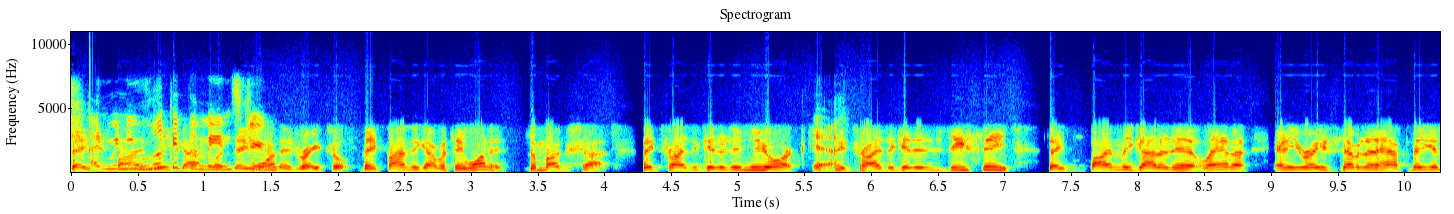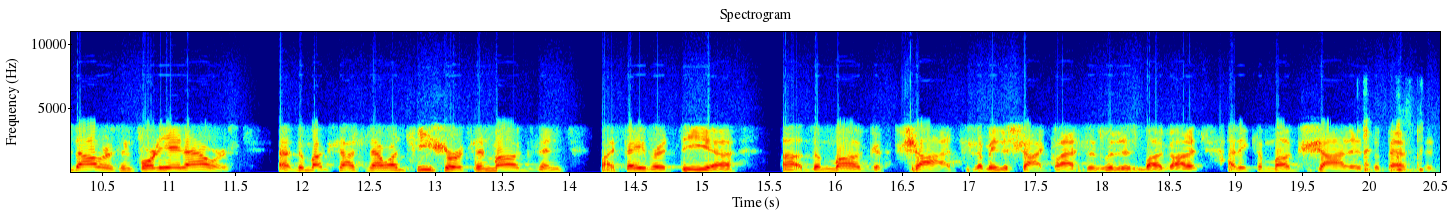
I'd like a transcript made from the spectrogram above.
They and when you look at the mainstream, what they wanted, Rachel, they finally got what they wanted: the mugshot. They tried to get it in New York. Yeah. They tried to get it in D.C. They finally got it in Atlanta, and he raised seven and a half million dollars in 48 hours. Uh, the mugshot's now on T-shirts and mugs, and my favorite, the uh, uh, the mug shots. I mean, the shot glasses with his mug on it. I think the mug shot is the best that's,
